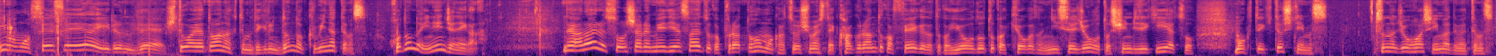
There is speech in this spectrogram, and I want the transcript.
今もう生成 AI いるんで、人は雇わなくてもできるようにどんどんクビになってます。ほとんどいねえんじゃねえかな。で、あらゆるソーシャルメディアサイトとかプラットフォームを活用しまして、か乱とかフェイクだとか、陽動とか強化さ偽情報と心理的威圧を目的としています。そんな情報発信今でもやってます。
